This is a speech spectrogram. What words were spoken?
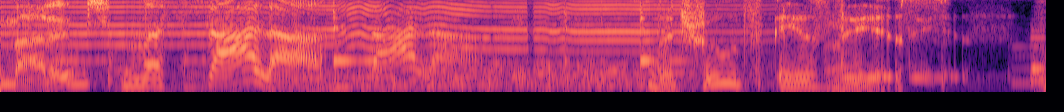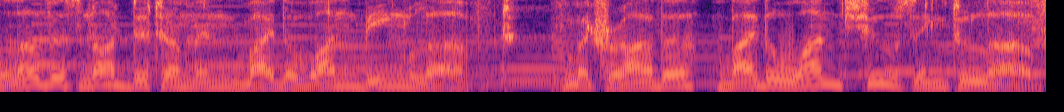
Marriage? Masala. The truth is this love is not determined by the one being loved, but rather by the one choosing to love.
